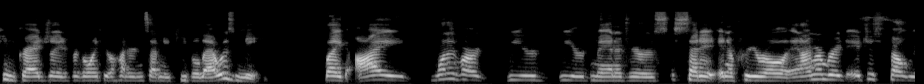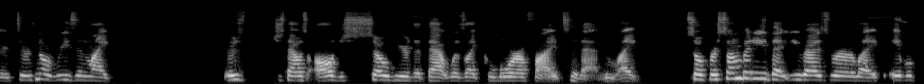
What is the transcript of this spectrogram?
congratulated for going through 170 people, that was me. Like I one of our weird, weird managers said it in a pre-roll, and I remember it, it just felt weird. There was no reason like there's just that was all just so weird that that was like glorified to them. Like so for somebody that you guys were like able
